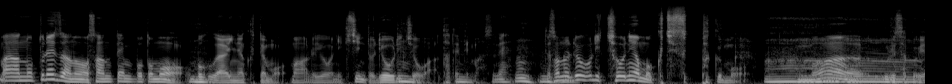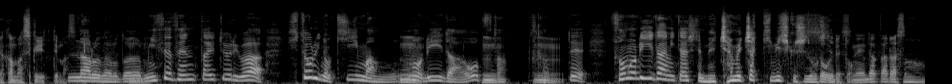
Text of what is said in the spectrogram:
まあ、あのとりあえずあの3店舗とも僕がいなくても回るようにきちんと料理長は立ててますね、うん。うん。うんでその料理長にはもう口酸っぱくもうあまあーうるさくやかましく言ってますね。なるほどなるほど、うん。店全体というよりは一人のキーマンのリーダーを使,、うん。使ってそのリーダーに対してめちゃめちゃ厳しく指導しそてると。うですね。だから、うん。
